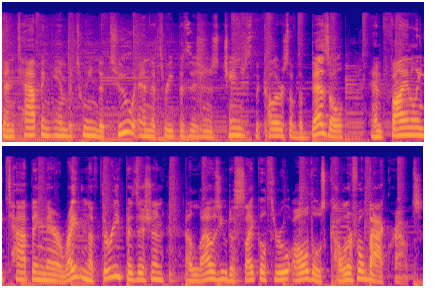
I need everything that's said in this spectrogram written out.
Then tapping in between the 2 and the 3 positions changes the colors of the bezel. And finally, tapping there right in the 3 position allows you to cycle through all those colorful backgrounds.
